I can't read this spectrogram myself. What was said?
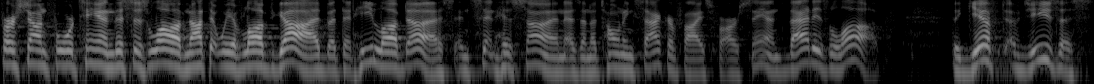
1 John 4:10 This is love not that we have loved God but that he loved us and sent his son as an atoning sacrifice for our sins that is love the gift of Jesus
